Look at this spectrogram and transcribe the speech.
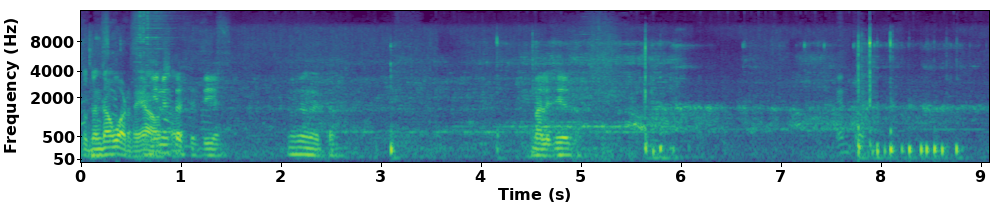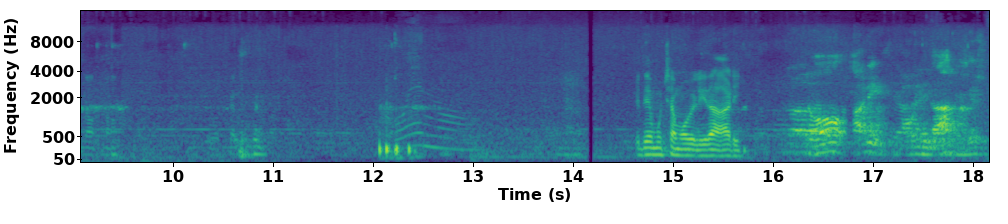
Lo tendrá guardeado. ¿Quién está ¿sabes? este tío? No sé dónde está. Vale, sí. Entro. No, no. Bueno, Que tiene mucha movilidad, Ari. No, Ari, unidad, ¿qué es eso?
